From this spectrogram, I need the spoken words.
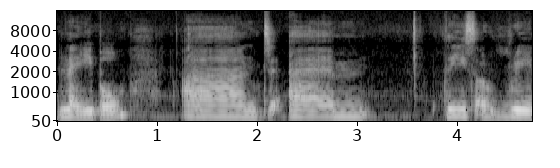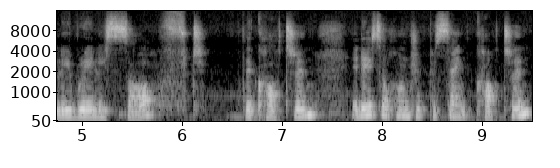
label. And um, these are really really soft the cotton. It is 100% cotton.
